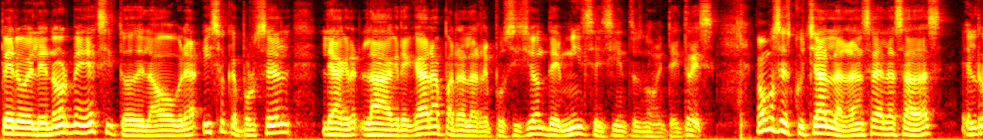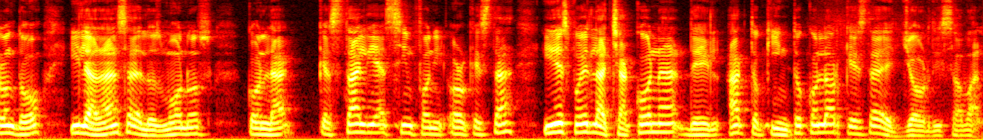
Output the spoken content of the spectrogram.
pero el enorme éxito de la obra hizo que Porcel la agregara para la reposición de 1693. Vamos a escuchar la danza de las hadas, el rondó y la danza de los monos con la Castalia Symphony Orchestra y después la chacona del acto quinto con la orquesta de Jordi Zaval.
